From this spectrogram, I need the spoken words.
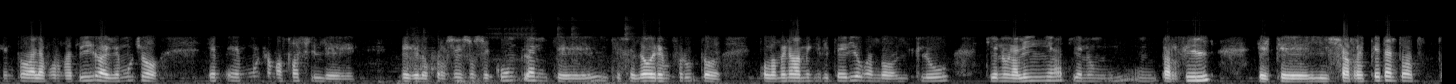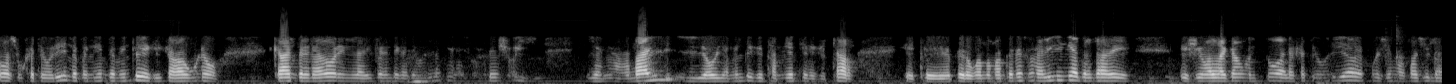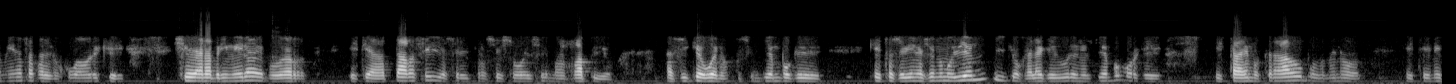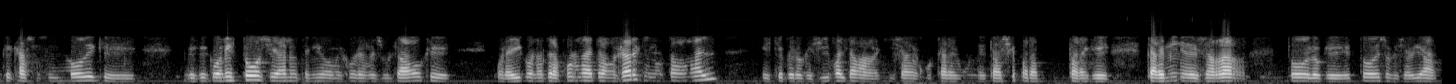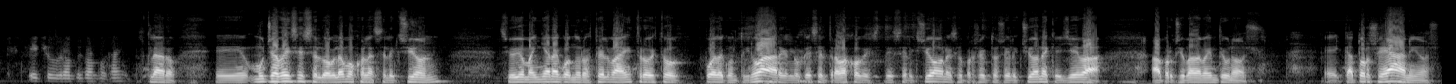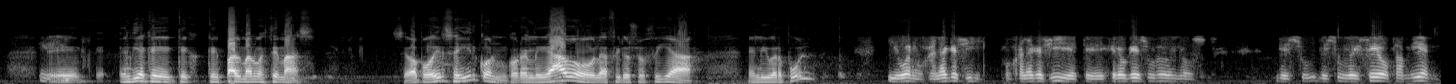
en, toda la formativa, y es mucho, es, mucho más fácil de, que los procesos se cumplan y que, se logren frutos, por lo menos a mi criterio, cuando el club tiene una línea, tiene un, perfil, este, y se respeta en todas, todas sus categorías, independientemente de que cada uno, cada entrenador en la diferente categoría tiene su sello y, y es normal, y obviamente que también tiene que estar este, pero cuando mantenés una línea, tratás de, llevarla a cabo en todas las categorías, después es más fácil también hasta para los jugadores que llegan a primera de poder este, adaptarse y hacer el proceso ese más rápido. Así que bueno, es un tiempo que, que esto se viene haciendo muy bien y que ojalá que dure en el tiempo porque está demostrado, por lo menos este, en este caso se dio de que, de que con esto se han obtenido mejores resultados que por ahí con otra forma de trabajar que no estaba mal, este, pero que sí faltaba quizás ajustar algún detalle para, para que termine de cerrar todo lo que todo eso que se había hecho durante tantos años. Claro, eh, muchas veces se lo hablamos con la selección. Si hoy o mañana cuando no esté el maestro esto pueda continuar, en lo que es el trabajo de, selecciones, el proyecto de selecciones que lleva aproximadamente unos 14 años. El día que, Palma no esté más, ¿Se va a poder seguir con, el legado o la filosofía en Liverpool? Y bueno, ojalá que sí, ojalá que sí. Este, creo que es uno de los de, su, de sus deseos también.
